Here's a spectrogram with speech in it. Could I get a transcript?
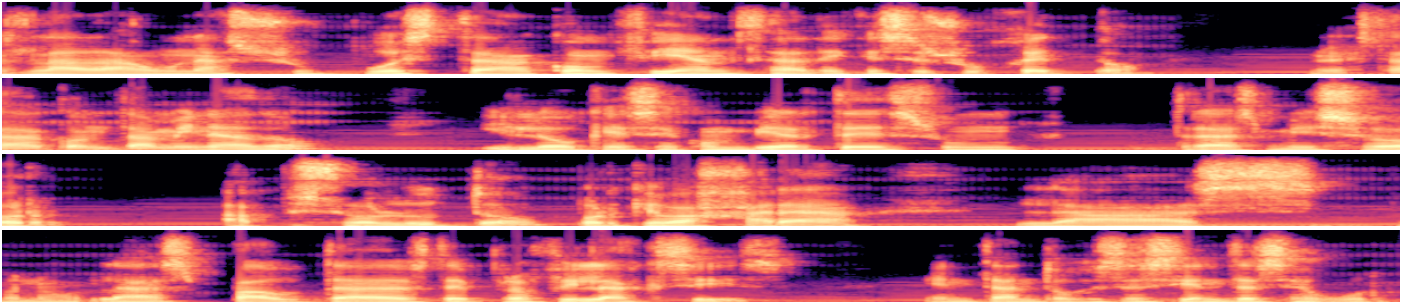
Traslada una supuesta confianza de que ese sujeto no está contaminado y lo que se convierte es un transmisor absoluto porque bajará las, las pautas de profilaxis en tanto que se siente seguro.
